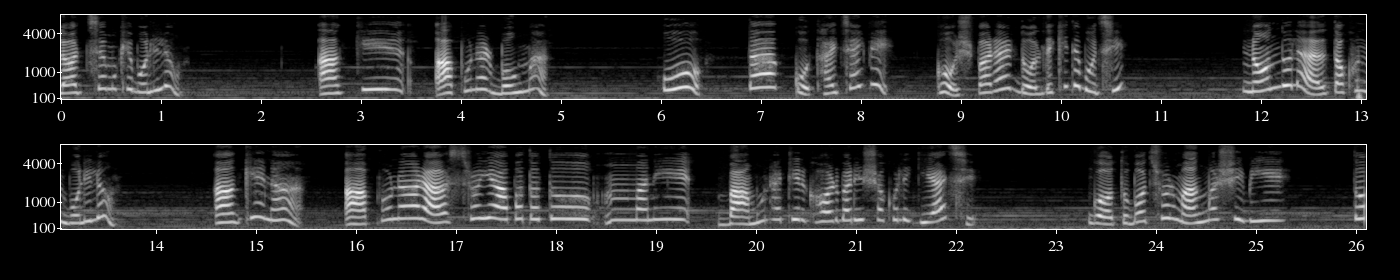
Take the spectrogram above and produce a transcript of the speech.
লজ্জা মুখে বলিল, আগে আপনার বৌমা। ও তা কোথায় চাইবে ঘোষপাড়ার দোল দেখিতে বুঝি? নন্দলাল তখন বলিল আগে না, আপনার আশ্রয়ে আপাতত মানে বামুনহাটির ঘর বাড়ির সকলে গিয়াছে। গত বছর মাঘ মাসে বিয়ে, তো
